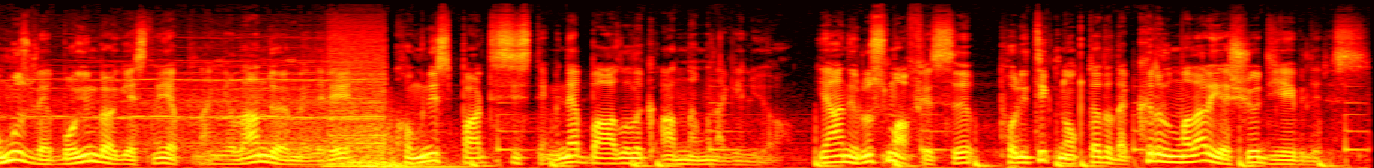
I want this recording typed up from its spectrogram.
omuz ve boyun bölgesine yapılan yılan dövmeleri Komünist Parti sistemine bağlılık anlamına geliyor. Yani Rus mafyası politik noktada da kırılmalar yaşıyor diyebiliriz.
